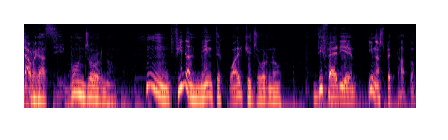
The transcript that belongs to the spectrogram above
Ciao ragazzi, buongiorno. Hmm, finalmente qualche giorno di ferie inaspettato.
